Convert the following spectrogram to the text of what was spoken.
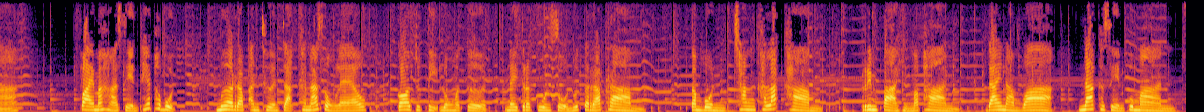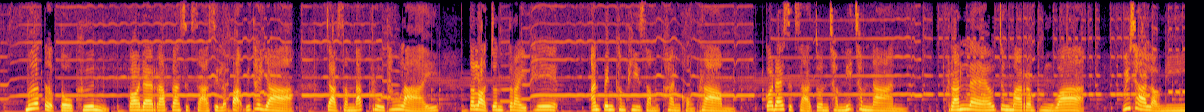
ฝ่ายมหาเสนเทพบุตร เมื่อรับอัญเชิญจากคณะสงฆ์แล้ว ก็จุติลงมาเกิดในตระกูลโสนุตรพราหมณ์ ตำบลชังคละคาม ริมป่าหิมพานต์ได้นามว่า นาคเสนกุมาร เมื่อเติบโตขึ้น ก็ได้รับการศึกษาศิลปะวิทยา จากสำนักครูทั้งหลาย ตลอดจนไตรเพศ อันเป็นคัมภีร์สำคัญของพราหมณ์ ก็ได้ศึกษาจนชำนิชำนาญ ครั้นแล้วจึงมารำพึงว่า วิชาเหล่านี้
